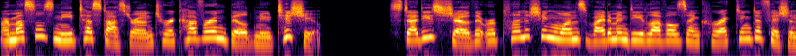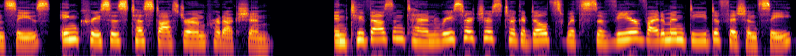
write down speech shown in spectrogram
Our muscles need testosterone to recover and build new tissue. Studies show that replenishing one's vitamin D levels and correcting deficiencies increases testosterone production. In 2010, researchers took adults with severe vitamin D deficiency,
